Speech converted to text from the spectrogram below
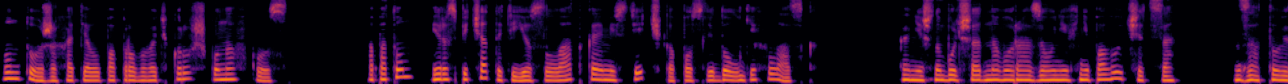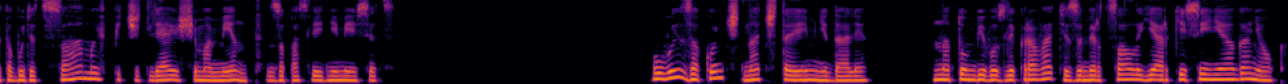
Он тоже хотел попробовать кружку на вкус, а потом и распечатать ее сладкое местечко после долгих ласк. Конечно, больше одного раза у них не получится, зато это будет самый впечатляющий момент за последний месяц. Увы, закончить начатое им не дали. На тумбе возле кровати замерцал яркий синий огонек.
